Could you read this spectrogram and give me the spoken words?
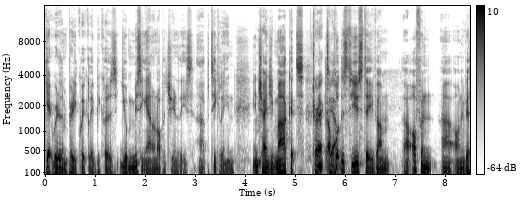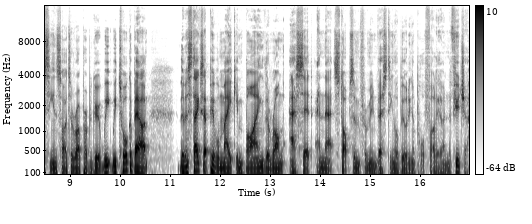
get rid of them pretty quickly because you're missing out on opportunities, uh, particularly in, in changing markets. Correct. I'll yeah. put this to you, Steve. Um, uh, often uh, on Investing Insights or Right Property Group, we, we talk about the mistakes that people make in buying the wrong asset and that stops them from investing or building a portfolio in the future.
